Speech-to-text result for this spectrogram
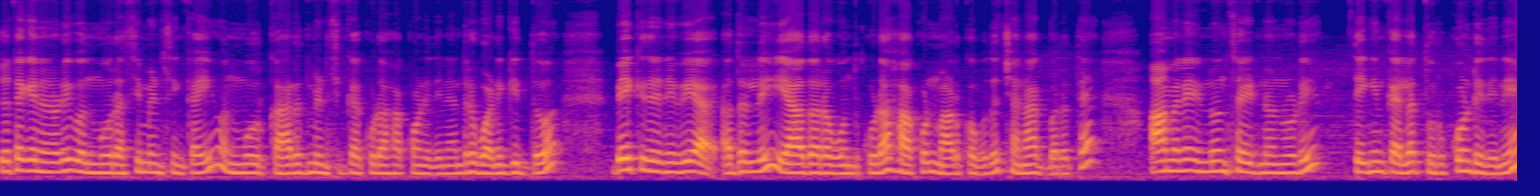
ಜೊತೆಗೆ ನೋಡಿ ಒಂದು ಮೂರು ಹಸಿಮೆಣ್ಸಿನ್ಕಾಯಿ ಒಂದು ಮೂರು ಖಾರದ ಮೆಣಸಿನ್ಕಾಯಿ ಕೂಡ ಹಾಕ್ಕೊಂಡಿದ್ದೀನಿ ಅಂದರೆ ಒಣಗಿದ್ದು. ಬೇಕಿದ್ರೆ ನೀವು ಅದರಲ್ಲಿ ಯಾವ್ದಾರ ಒಂದು ಕೂಡ ಹಾಕ್ಕೊಂಡು ಮಾಡ್ಕೋಬೋದು. ಚೆನ್ನಾಗಿ ಬರುತ್ತೆ. ಆಮೇಲೆ ಇನ್ನೊಂದು ಸೈಡ್ನ ನೋಡಿ ತೆಂಗಿನಕಾಯಿ ಎಲ್ಲ ತುರ್ಕೊಂಡಿದ್ದೀನಿ.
